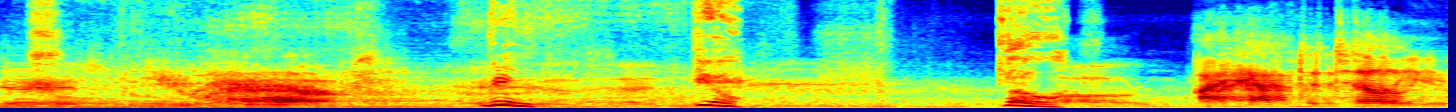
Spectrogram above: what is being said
You have. Rin! Pyo! Go! I have to tell you,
